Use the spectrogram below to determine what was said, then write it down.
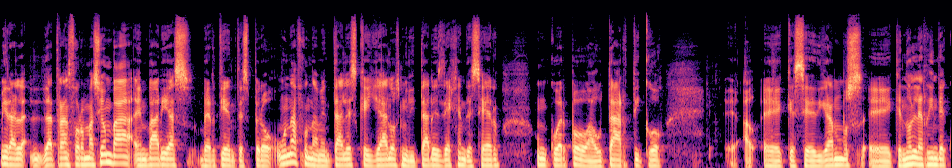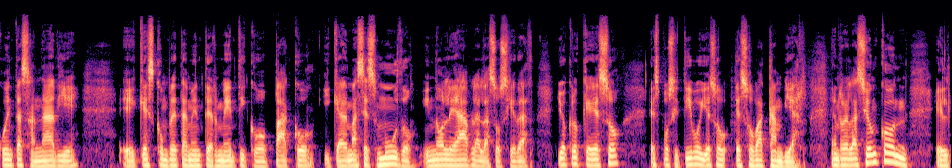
Mira, la, transformación va en varias vertientes, pero una fundamental es que ya los militares dejen de ser un cuerpo autártico que se, digamos, que no le rinde cuentas a nadie, que es completamente hermético, opaco y que además es mudo y no le habla a la sociedad. Yo creo que eso es positivo y eso, eso va a cambiar. En relación con el,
